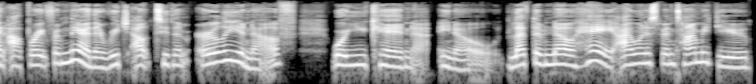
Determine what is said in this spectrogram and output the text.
and operate from there and then reach out to them early enough where you can, you know, let them know, Hey, I want to spend time with you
